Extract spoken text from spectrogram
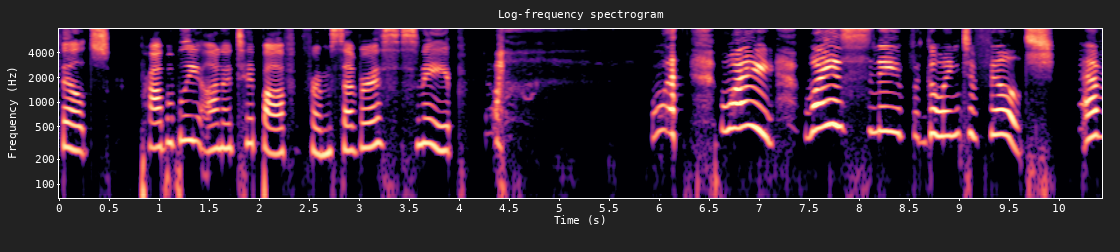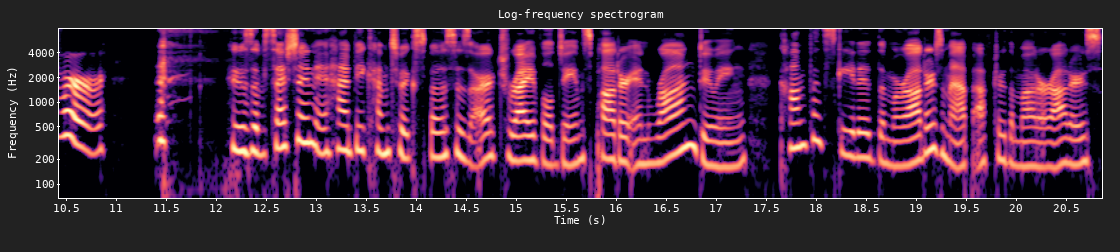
Filch, probably on a tip off from Severus Snape, what? Why? Why is Snape going to Filch ever? whose obsession it had become to expose his arch rival James Potter in wrongdoing, confiscated the Marauders map after the Marauders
